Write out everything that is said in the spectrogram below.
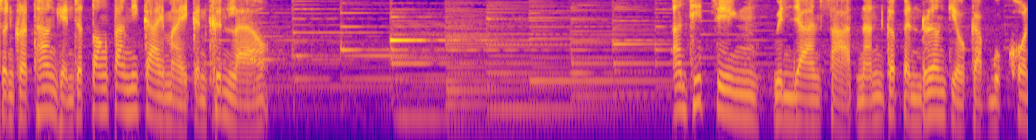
จนกระทั่งเห็นจะต้องตั้งนิกายใหม่กันขึ้นแล้ว อันที่จริง วิญญาณศาสตร์นั้นก็เป็นเรื่องเกี่ยวกับบุคคล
